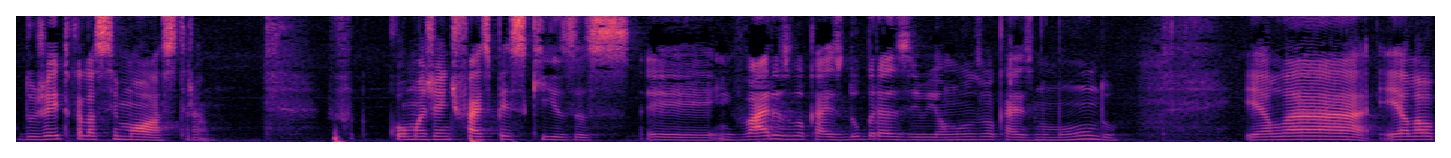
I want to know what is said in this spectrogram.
do jeito que ela se mostra, como a gente faz pesquisas é, em vários locais do Brasil e alguns locais no mundo, ela, ela,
